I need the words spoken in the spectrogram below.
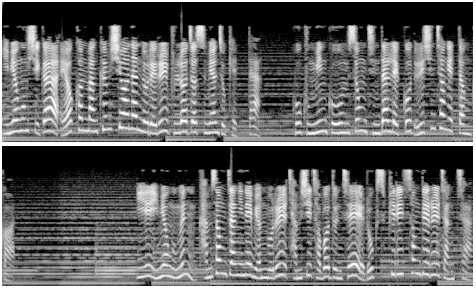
임영웅 씨가 에어컨만큼 시원한 노래를 불러줬으면 좋겠다. 고 국민 고음송 진달래꽃을 신청했던 것. 이에 임영웅은 감성장인의 면모를 잠시 접어둔 채 록스피릿 성대를 장착.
